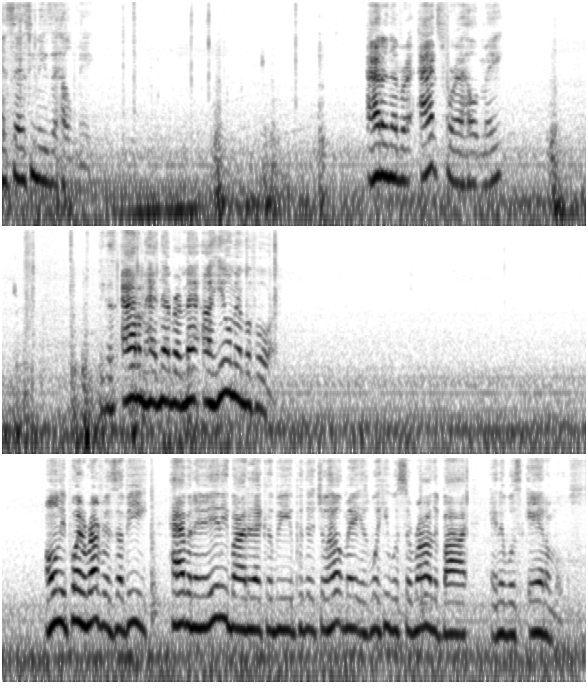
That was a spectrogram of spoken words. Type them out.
and says he needs a helpmate. Adam never asked for a helpmate because Adam had never met a human before. Only point of reference of he having anybody that could be a potential helpmate is what he was surrounded by, and it was animals.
